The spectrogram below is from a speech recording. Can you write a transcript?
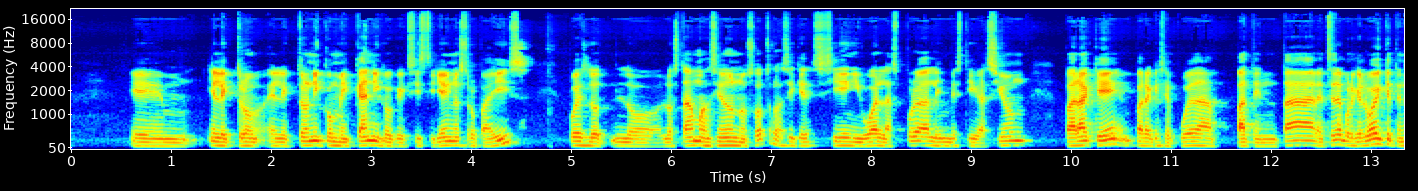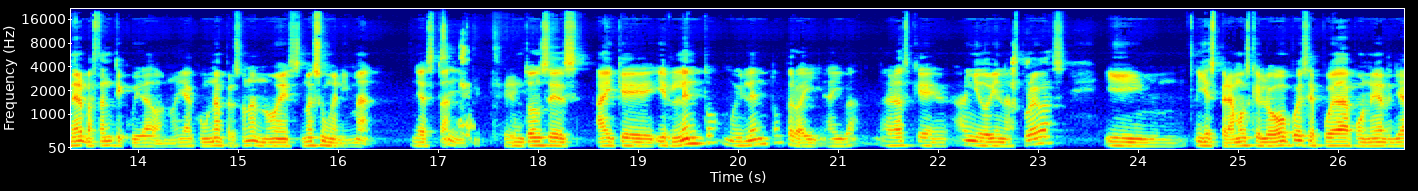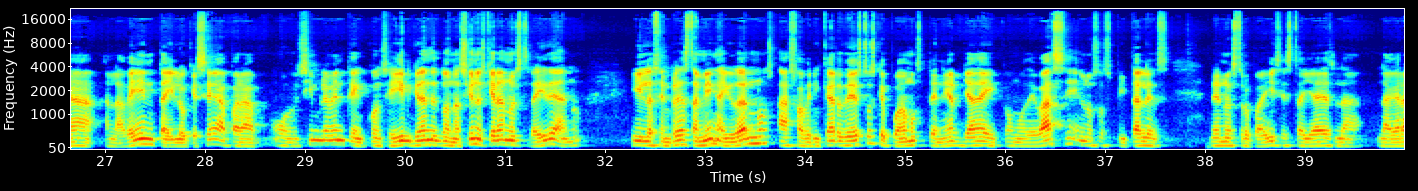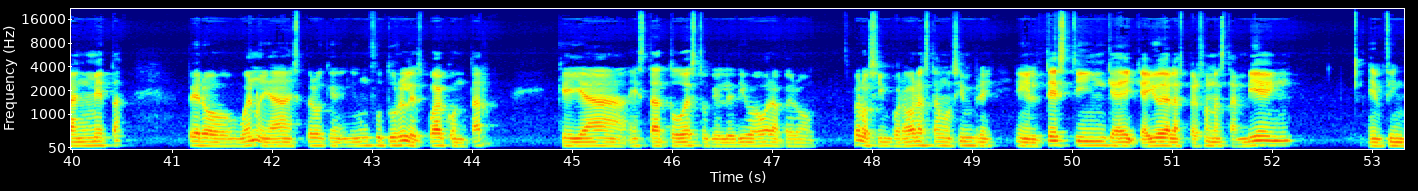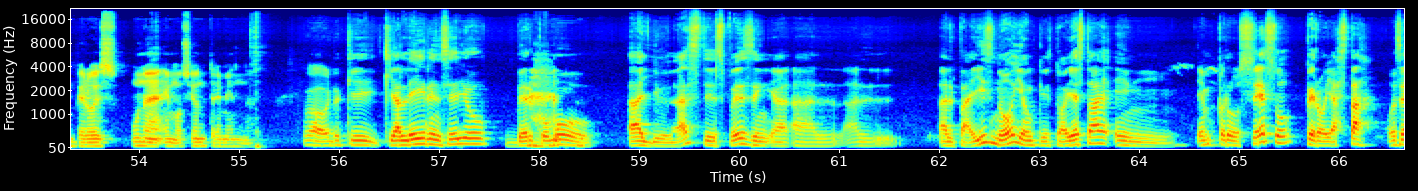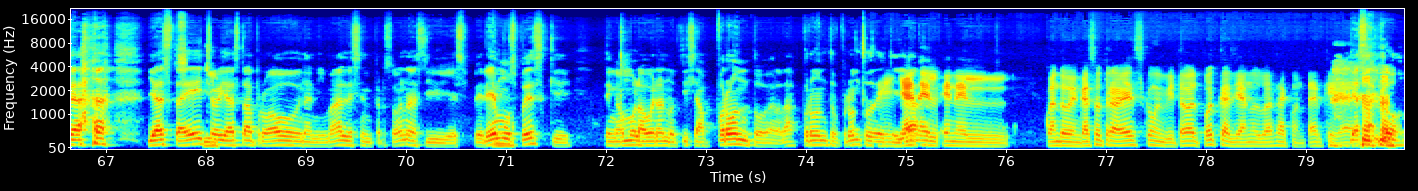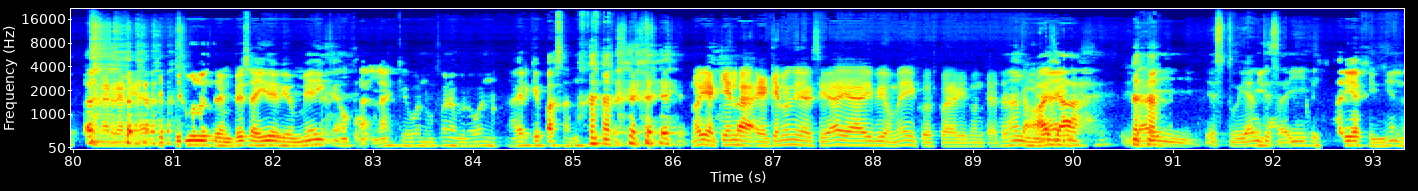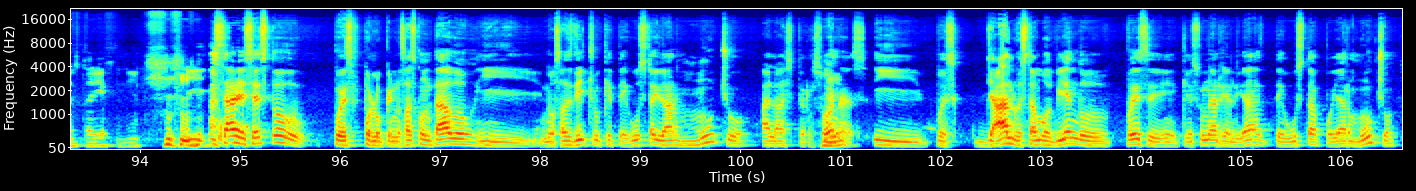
eh, electro, electrónico mecánico que existiría en nuestro país pues lo, lo, lo, estábamos haciendo nosotros, así que siguen igual las pruebas, la investigación, para que, para que se pueda patentar, etcétera, porque luego hay que tener bastante cuidado, ¿no? Ya con una persona no es, no es un animal, ya está. Sí, sí. Entonces hay que ir lento, muy lento, pero ahí, ahí va. La verdad es que han ido bien las pruebas y, esperamos que luego pues se pueda poner ya a la venta y lo que sea para o simplemente conseguir grandes donaciones, que era nuestra idea, ¿no? y las empresas también ayudarnos a fabricar de estos que podamos tener ya de, como de base en los hospitales de nuestro país. Esta ya es la, la gran meta, pero bueno, ya espero que en un futuro les pueda contar que ya está todo esto que les digo ahora, pero, pero sí, por ahora estamos siempre en el testing, que, hay, que ayude a las personas también, en fin, pero es una emoción tremenda. Wow, qué, qué alegre, en serio, ver cómo ayudaste después en, al, al, al, país, ¿no? Y aunque todavía está en, en, proceso, pero ya está. O sea, ya está hecho, ya está aprobado en animales, en personas, y esperemos, pues, que tengamos la buena noticia pronto, ¿verdad? Pronto, pronto de que ya, ya... En, el, en el cuando vengas otra vez como invitado al podcast, ya nos vas a contar que ya, ya salió. Una realidad. Tenemos nuestra empresa ahí de biomédica, ojalá que bueno fuera, pero bueno, a ver qué pasa, ¿no? no y aquí en la, aquí en la universidad ya hay biomédicos para que contraten. Ah, ah ya, ya hay estudiantes ahí. Estaría genial, estaría genial. Y, y sabes, esto pues por lo que nos has contado y nos has dicho que te gusta ayudar mucho a las personas y pues ya lo estamos viendo, pues eh, que es una realidad, te gusta apoyar mucho.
